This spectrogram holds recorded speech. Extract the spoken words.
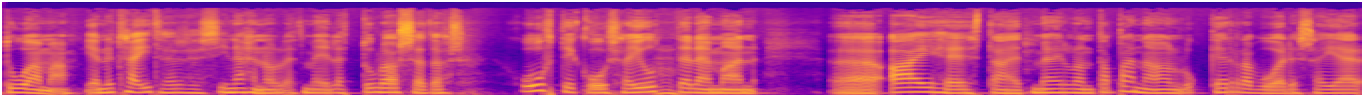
tuomaan. Ja nythän itse asiassa sinähän olet meille tulossa tuossa huhtikuussa juttelemaan mm. Aiheesta, että meillä on tapana ollut kerran vuodessa jär,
